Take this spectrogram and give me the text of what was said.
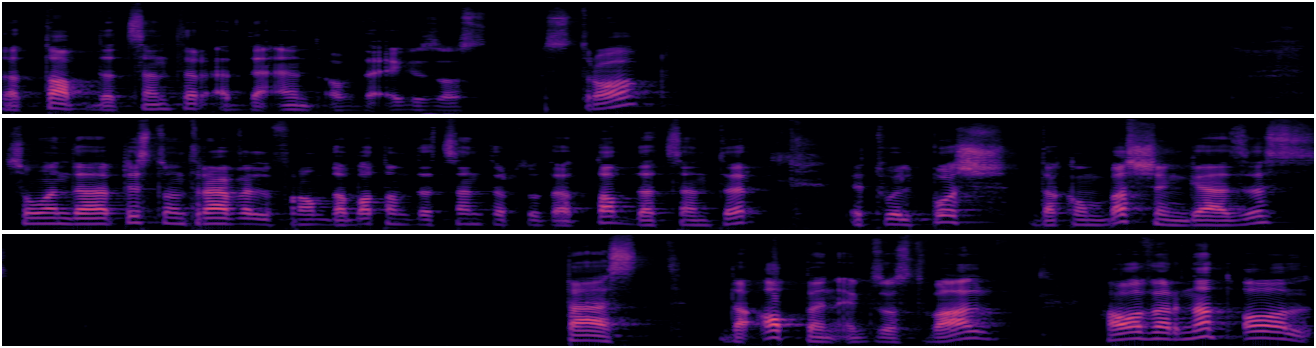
the top dead center at the end of the exhaust stroke. So when the piston travel from the bottom dead center to the top dead center, it will push the combustion gases past the open exhaust valve. However, not all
